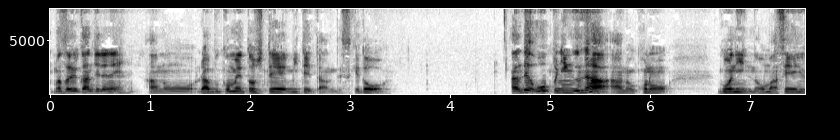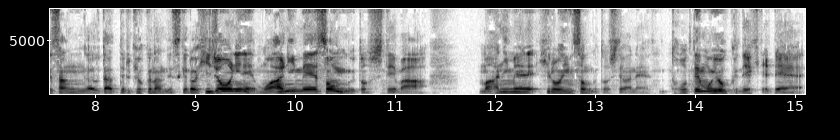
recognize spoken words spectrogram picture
まあそういう感じでね、あの、ラブコメとして見てたんですけど、で、オープニングが、あの、この5人の、まあ、声優さんが歌ってる曲なんですけど、非常にね、もうアニメソングとしては、まあ、アニメヒロインソングとしてはね、とてもよくできてて、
